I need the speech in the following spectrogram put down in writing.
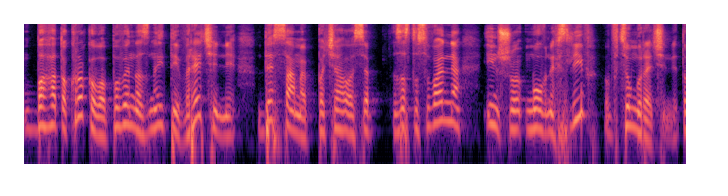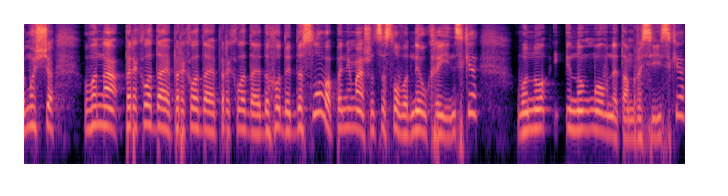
багатокроково повинна знайти в реченні, де саме почалося застосування іншомовних слів в цьому реченні, тому що вона перекладає, перекладає, перекладає, доходить до слова, понімає, що це слово не українське, воно іномовне там російське.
